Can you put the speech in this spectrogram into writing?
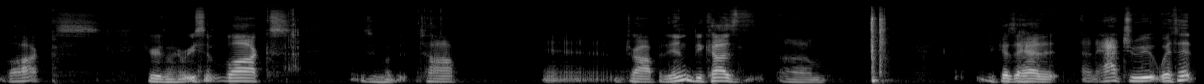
blocks. Here's my recent blocks. Zoom up at the top and drop it in because um, because I had an attribute with it,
